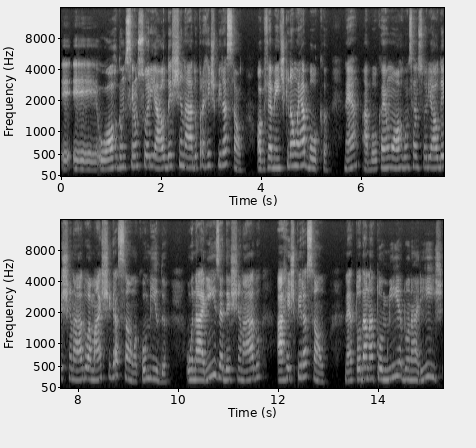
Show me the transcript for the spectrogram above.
é, é, o órgão sensorial destinado para respiração. Obviamente que não é a boca, né? A boca é um órgão sensorial destinado à mastigação, à comida. O nariz é destinado à respiração. Né? Toda a anatomia do nariz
